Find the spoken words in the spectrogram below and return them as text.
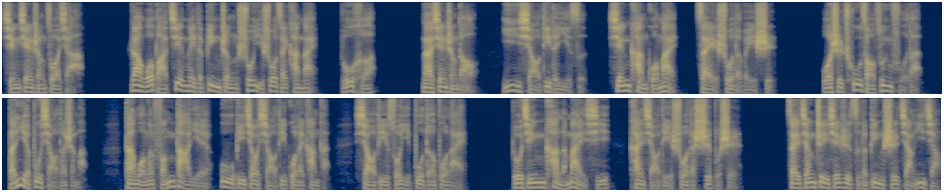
请先生坐下，让我把贱内的病症说一说，再看脉，如何？”那先生道：“依小弟的意思，先看过脉，再说的为是。我是初造尊府的，本也不晓得什么，但我们冯大爷务必叫小弟过来看看，小弟所以不得不来。”如今看了脉息，看小弟说的是不是？再将这些日子的病史讲一讲，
